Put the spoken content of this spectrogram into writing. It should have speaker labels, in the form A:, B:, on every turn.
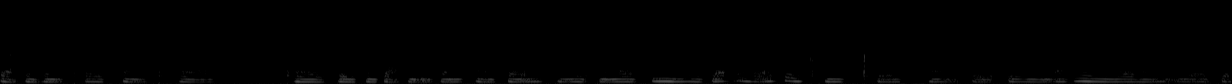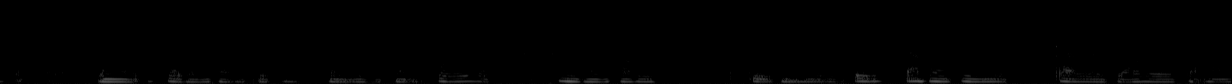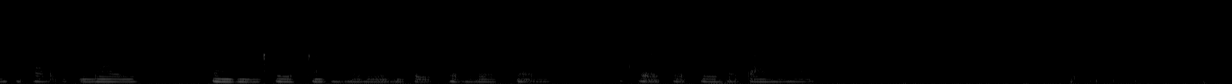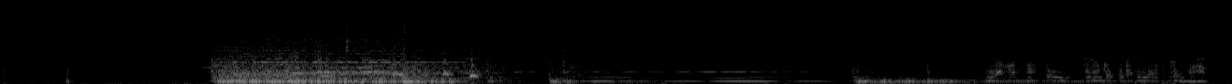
A: back on November 12, 2012 tells phase one Japanese language translator promotion love Queen was better widespread acclaim from critics while it's released the number 11 on the US Billboard, selling over 65,000 copies first to Nielsen SoundScan sold over 200,000 copies to date in the United States. From achievement was categorized the album as dynamic, range noise, the increased country ideas and bass surgical compared to the producer Diamond Eyes.
B: Llevamos a seis con un coche patrulla de escolta.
